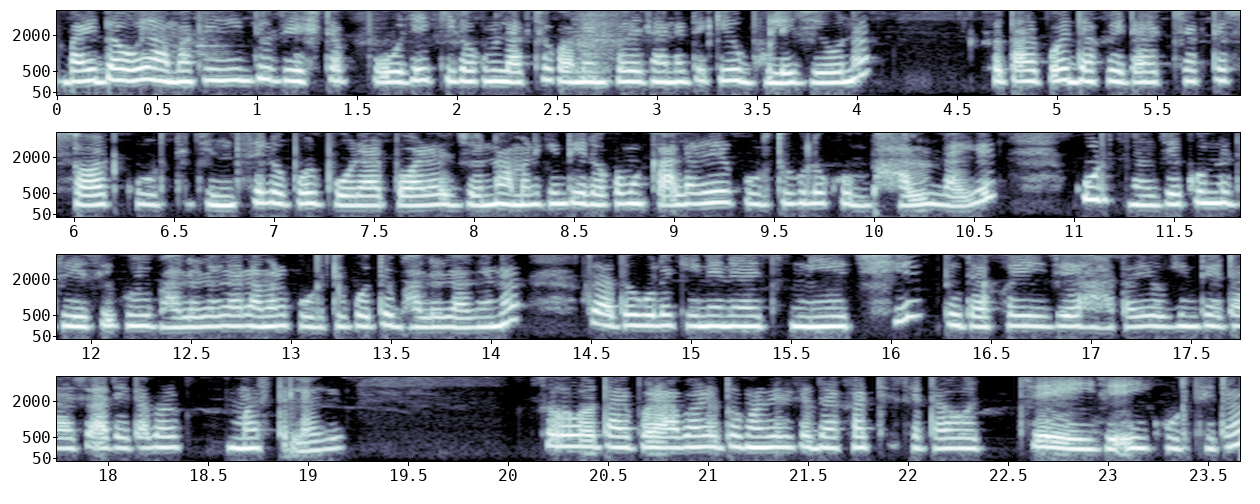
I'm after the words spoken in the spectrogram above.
বাই দা ওয়ে আমাকে কিন্তু ড্রেসটা পরে কীরকম লাগছে কমেন্ট করে জানাতে কেউ ভুলে যেও না। তো তারপরে দেখো এটা হচ্ছে একটা শর্ট কুর্তি জিন্সের ওপর পরার পরার জন্য আমার কিন্তু এরকম কালারের কুর্তিগুলো খুব ভালো লাগে। কুর্তি না যে কোনো ড্রেসই খুবই ভালো লাগে, আর আমার কুর্তি পরতে ভালো লাগে না। তো এতগুলো কিনে নিয়েছি। তো দেখো এই যে হাতায়ও কিন্তু এটা আছে, আর এটা আমার মাস্ত লাগে। সো তারপরে আবারও তোমাদেরকে দেখাচ্ছি, সেটা হচ্ছে এই যে এই কুর্তিটা।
